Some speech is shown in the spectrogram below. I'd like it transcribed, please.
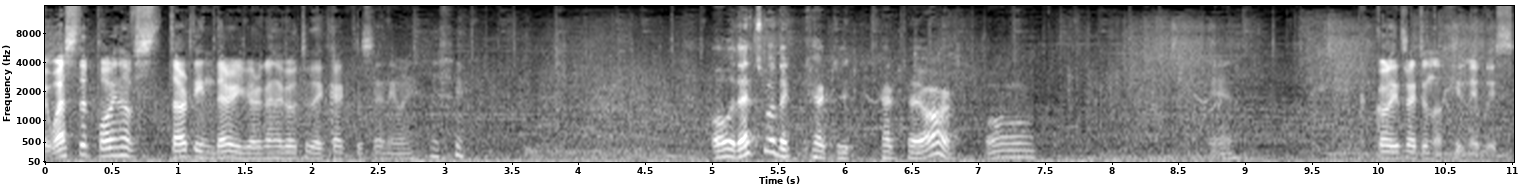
Wait, what's the point of starting there if you're gonna go to the cactus anyway? Oh, that's where the cacti, cacti are. Oh, Yeah. Cody, try to not hit me, please.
